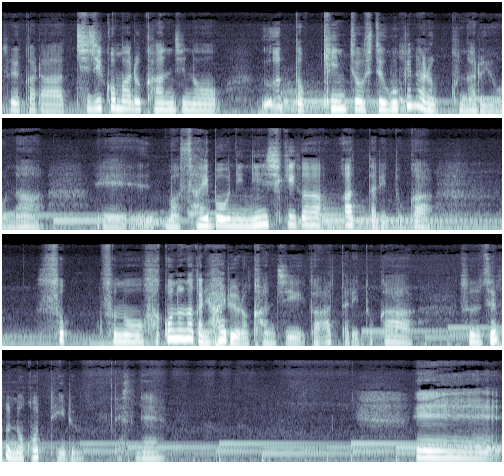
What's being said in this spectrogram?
それから縮こまる感じのうっと緊張して動けなくなるような、えー、まあ、細胞に認識があったりとかそその箱の中に入るような感じがあったりとかその全部残っているんですね。え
